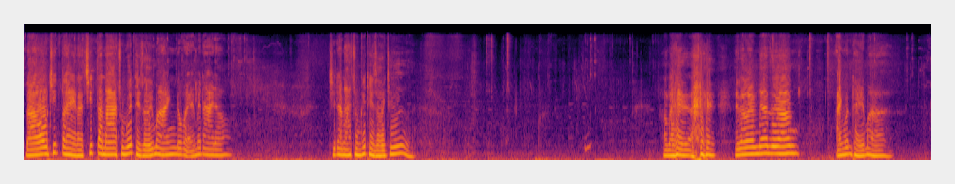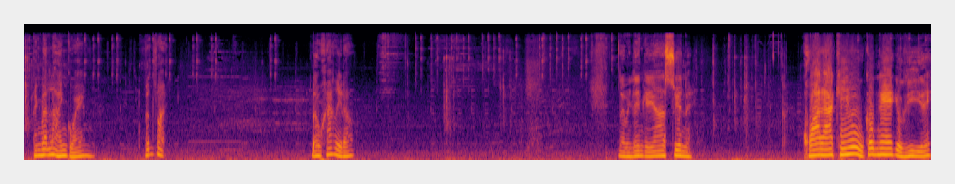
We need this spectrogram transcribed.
đâu chít này là chít tana chung kết thế giới mà anh, đâu phải em biết ai đâu. Chít tana chung kết thế giới chứ. Hôm nay hello, em nhé dương. Anh vẫn thế mà anh vẫn là anh của em. Vẫn vậy. Đâu khác gì đâu. Giờ mình lên cái uh, xuyên này. Khoa la kêu câu nghe kiểu gì đấy?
